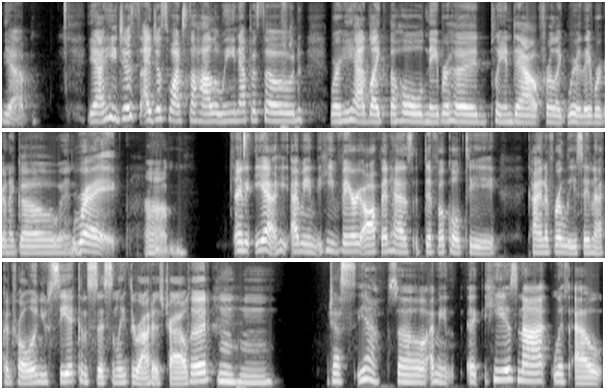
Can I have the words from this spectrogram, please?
Yeah yeah, he just I just watched the Halloween episode where he had like the whole neighborhood planned out for like where they were going to go and Right. Um and yeah, he I mean, he very often has difficulty kind of releasing that control and you see it consistently throughout his childhood. Mm-hmm. Just yeah. So, I mean, it, he is not without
